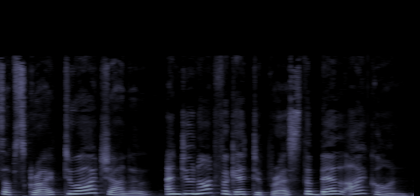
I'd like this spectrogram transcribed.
Please subscribe to our channel and do not forget to press the bell icon.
